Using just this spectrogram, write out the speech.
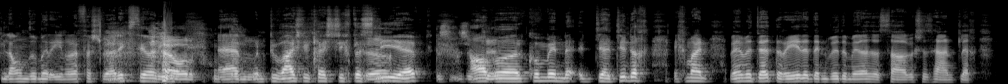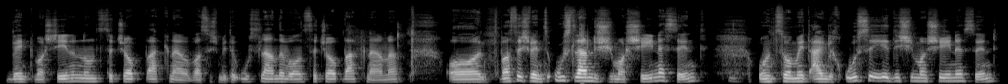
landen wir in einer Verschwörungstheorie. Ja, ähm, dann- und du weißt, wie fest ich das Ja, liebe. Okay. Aber komm, wenn, ja, tun doch, ich meine, wenn wir dort reden, dann würden wir also sagen, schlussendlich, wenn die Maschinen uns den Job wegnehmen, was ist mit den Ausländern, die uns den Job wegnehmen? Und was ist, wenn es ausländische Maschinen sind und somit eigentlich außerirdische Maschinen sind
